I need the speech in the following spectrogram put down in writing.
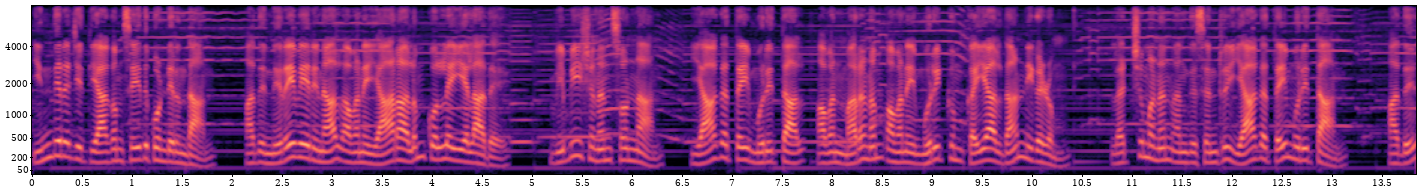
இந்திரஜித் யாகம் செய்து கொண்டிருந்தான். அது நிறைவேறினால் அவனை யாராலும் கொல்ல இயலாது. விபீஷணன் சொன்னான் யாகத்தை முறித்தால் அவன் மரணம் அவனை முறிக்கும் கையால்தான் நிகழும். லட்சுமணன் அங்கு சென்று யாகத்தை முறித்தான். அது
